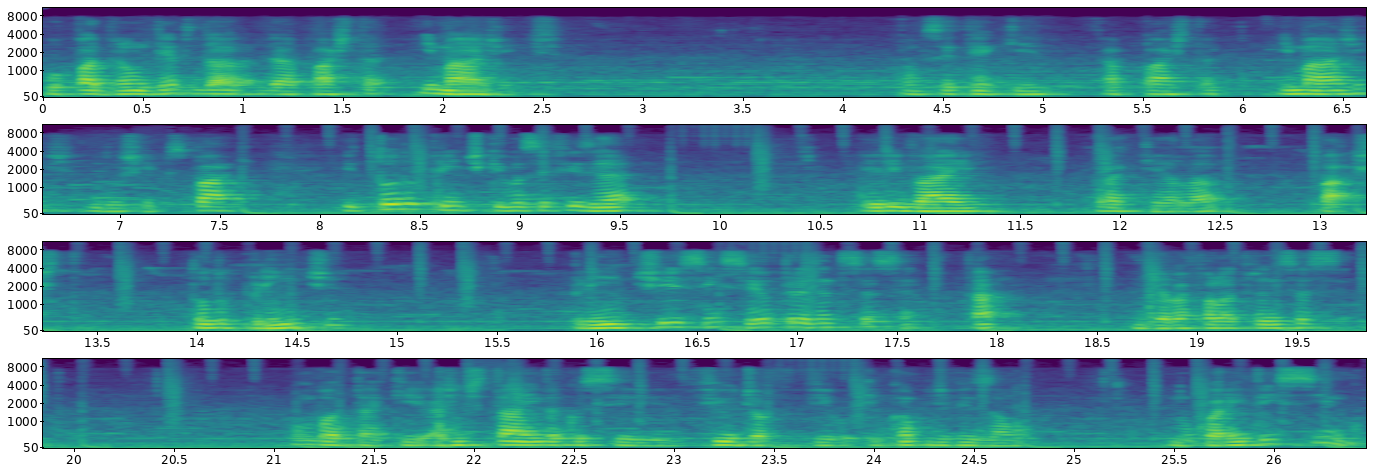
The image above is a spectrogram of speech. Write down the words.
por padrão dentro da, da pasta imagens. Então você tem aqui a pasta imagens do ShapeSpark e todo print que você fizer, ele vai para aquela pasta. Todo print, print sem ser o 360, tá? A gente já vai falar 360. Vamos botar aqui, a gente está ainda com esse Field of View, aqui, o campo de visão no 45.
